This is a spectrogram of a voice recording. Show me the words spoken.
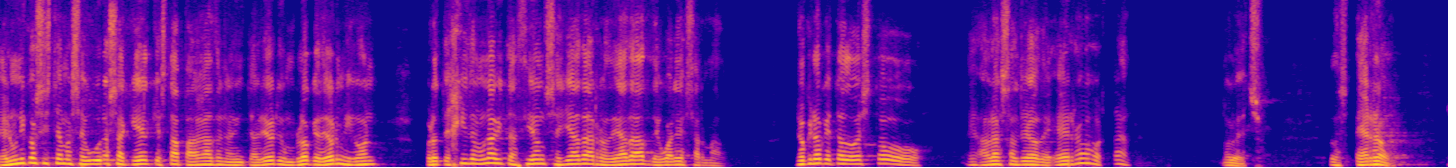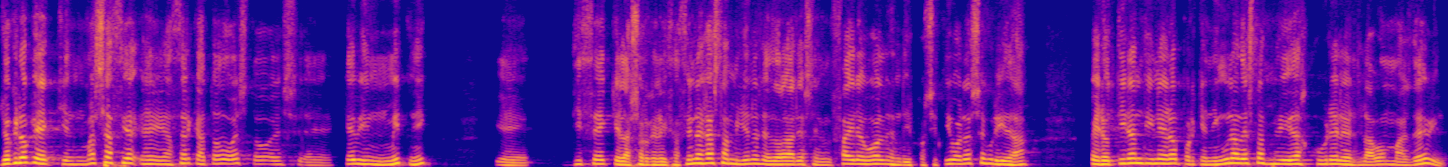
El único sistema seguro es aquel que está apagado en el interior de un bloque de hormigón, protegido en una habitación sellada, rodeada de guardias armados. Yo creo que todo esto, eh, ahora saldría de error, tal. No lo he hecho. Entonces, error. Yo creo que quien más se eh, acerca a todo esto es eh, Kevin Mitnick, que dice que las organizaciones gastan millones de dólares en firewall, en dispositivos de seguridad, pero tiran dinero porque ninguna de estas medidas cubre el eslabón más débil,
